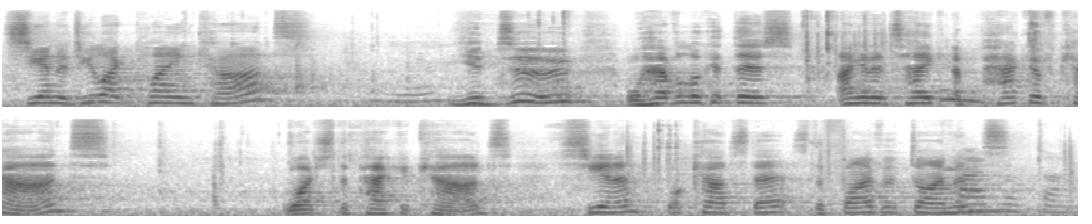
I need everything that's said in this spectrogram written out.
Sienna, do you like playing cards? You do? Well, have a look at this. I'm going to take a pack of cards. Watch the pack of cards. Sienna, what card's that? It's the five of diamonds. Five of diamonds.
